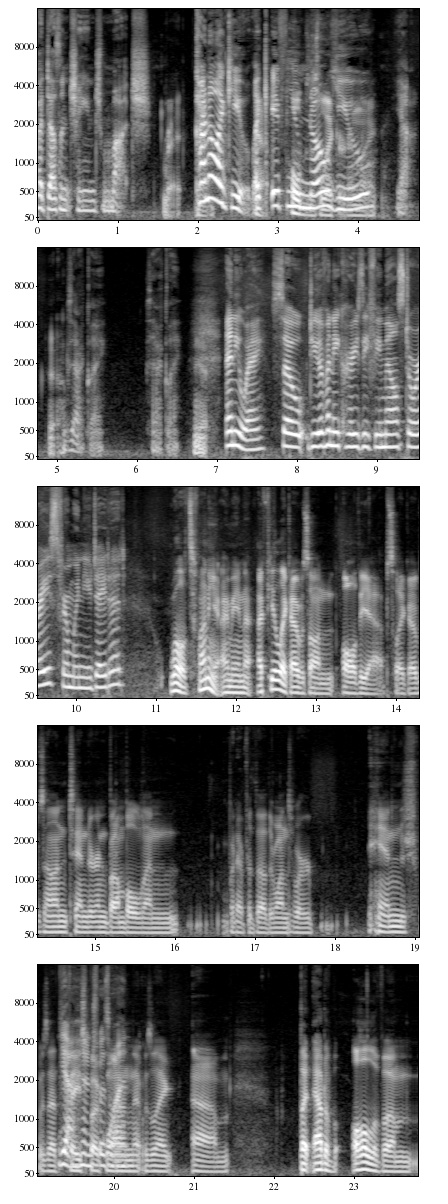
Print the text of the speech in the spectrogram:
But doesn't change much. Right. Kind of like you. Like Yeah, if you holds know you, like- yeah, Yeah. exactly, exactly. Yeah. Anyway, so do you have any crazy female stories from when you dated? Well, it's funny. I mean, I feel like I was on all the apps. Like I was on Tinder and Bumble and whatever the other ones were. Hinge was that the Yeah, Facebook one one. that was like. Um, but out of all of them,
